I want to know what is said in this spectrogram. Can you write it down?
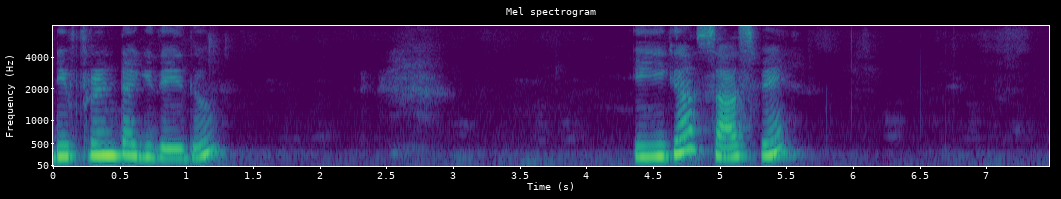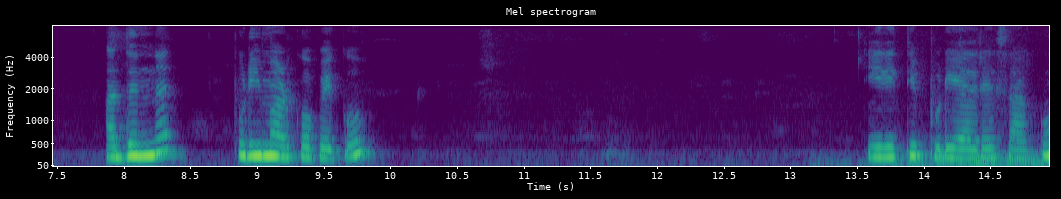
ಡಿಫ್ರೆಂಟ್ ಆಗಿದೆ ಇದು. ಈಗ ಸಾಸಿವೆ. ಅದನ್ನು ಪುಡಿ ಮಾಡ್ಕೋಬೇಕು. ಈ ರೀತಿ ಪುಡಿ ಆದರೆ ಸಾಕು.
